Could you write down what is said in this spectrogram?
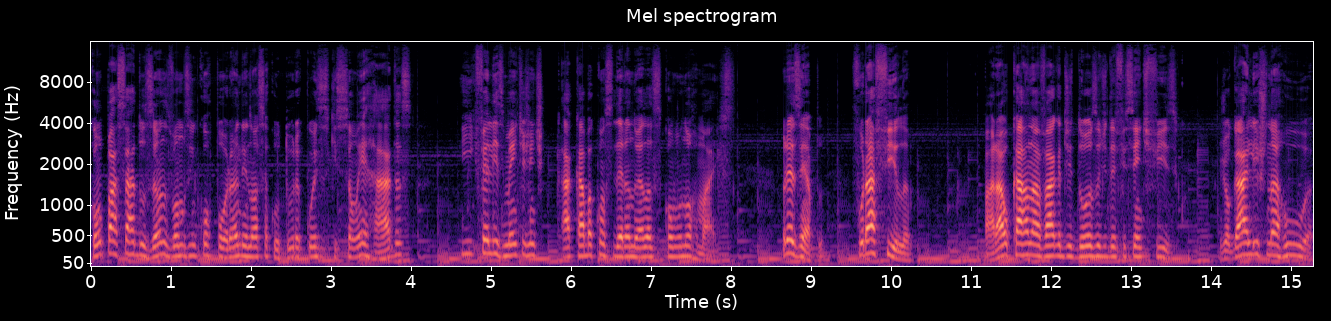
Com o passar dos anos, vamos incorporando em nossa cultura coisas que são erradas e infelizmente a gente acaba considerando elas como normais. Por exemplo, furar fila, parar o carro na vaga de idoso ou de deficiente físico, jogar lixo na rua,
